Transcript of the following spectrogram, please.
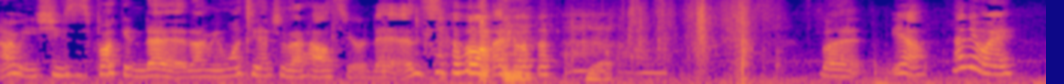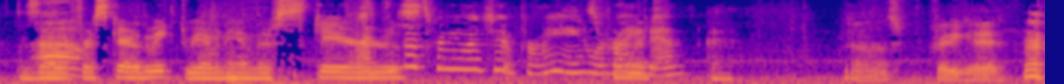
I mean, she's fucking dead. I mean, once you enter that house, you're dead. So I don't know. Yeah. But yeah. Anyway, Is that Um, it for scare of the week? Do we have any other scares? I think that's pretty much it for me. what about pretty you, much- Dan? No, that's pretty good.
